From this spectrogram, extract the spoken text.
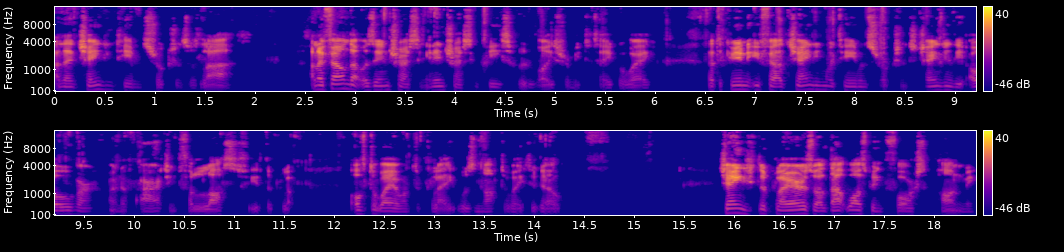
And then changing team instructions was last. And I found that was interesting, an interesting piece of advice for me to take away. That the community felt changing my team instructions, changing the over kind of arching philosophy of the play, of the way I want to play was not the way to go. Changing the players, well, that was being forced upon me.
